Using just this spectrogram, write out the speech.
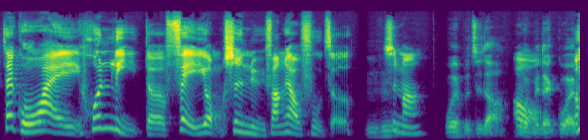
在国外婚礼的费用是女方要负责，嗯是吗？我也不知道，哦我也没在国外。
